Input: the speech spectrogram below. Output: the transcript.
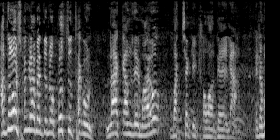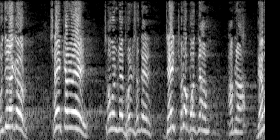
আন্দোলন সংগ্রামের জন্য প্রস্তুত থাকুন। না কানলে মায়ও বাচ্চাকে খাওয়া দেয় না। এটা বুঝে রাখুন। সেই কারণে সমন্বয় পরিষদের যেই কোনো প্রোগ্রাম আমরা দেব,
